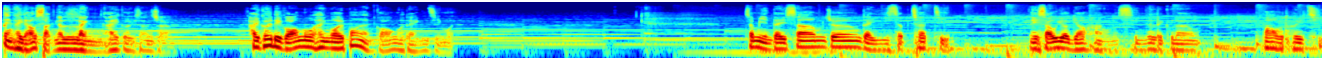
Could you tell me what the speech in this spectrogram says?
定係有神嘅靈喺佢身上，係佢哋講嘅，係外邦人講嘅，弟兄姊妹。箴言第三章第二十七節，你手若有行善嘅力量，不可推迟，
